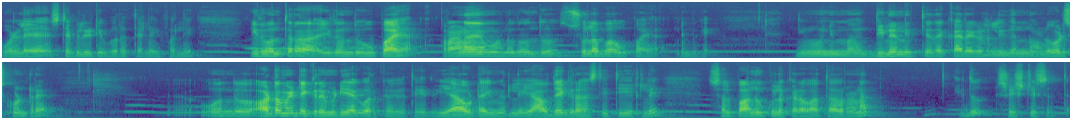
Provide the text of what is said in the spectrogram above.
ಒಳ್ಳೆಯ ಸ್ಟೆಬಿಲಿಟಿ ಬರುತ್ತೆ ಲೈಫಲ್ಲಿ ಇದು ಒಂಥರ ಇದೊಂದು ಉಪಾಯ. ಪ್ರಾಣಾಯಾಮ ಅನ್ನೋದು ಒಂದು ಸುಲಭ ಉಪಾಯ ನಿಮಗೆ. ನೀವು ನಿಮ್ಮ ದಿನನಿತ್ಯದ ಕಾರ್ಯಗಳಲ್ಲಿ ಇದನ್ನು ಅಳವಡಿಸ್ಕೊಂಡ್ರೆ ಒಂದು ಆಟೋಮೆಟಿಕ್ ರೆಮಿಡಿಯಾಗಿ ವರ್ಕ್ ಆಗುತ್ತೆ ಇದು. ಯಾವ ಟೈಮ್ ಇರಲಿ, ಯಾವುದೇ ಗ್ರಹ ಸ್ಥಿತಿ ಇರಲಿ, ಸ್ವಲ್ಪ ಅನುಕೂಲಕರ ವಾತಾವರಣ ಇದು ಸೃಷ್ಟಿಸುತ್ತೆ.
